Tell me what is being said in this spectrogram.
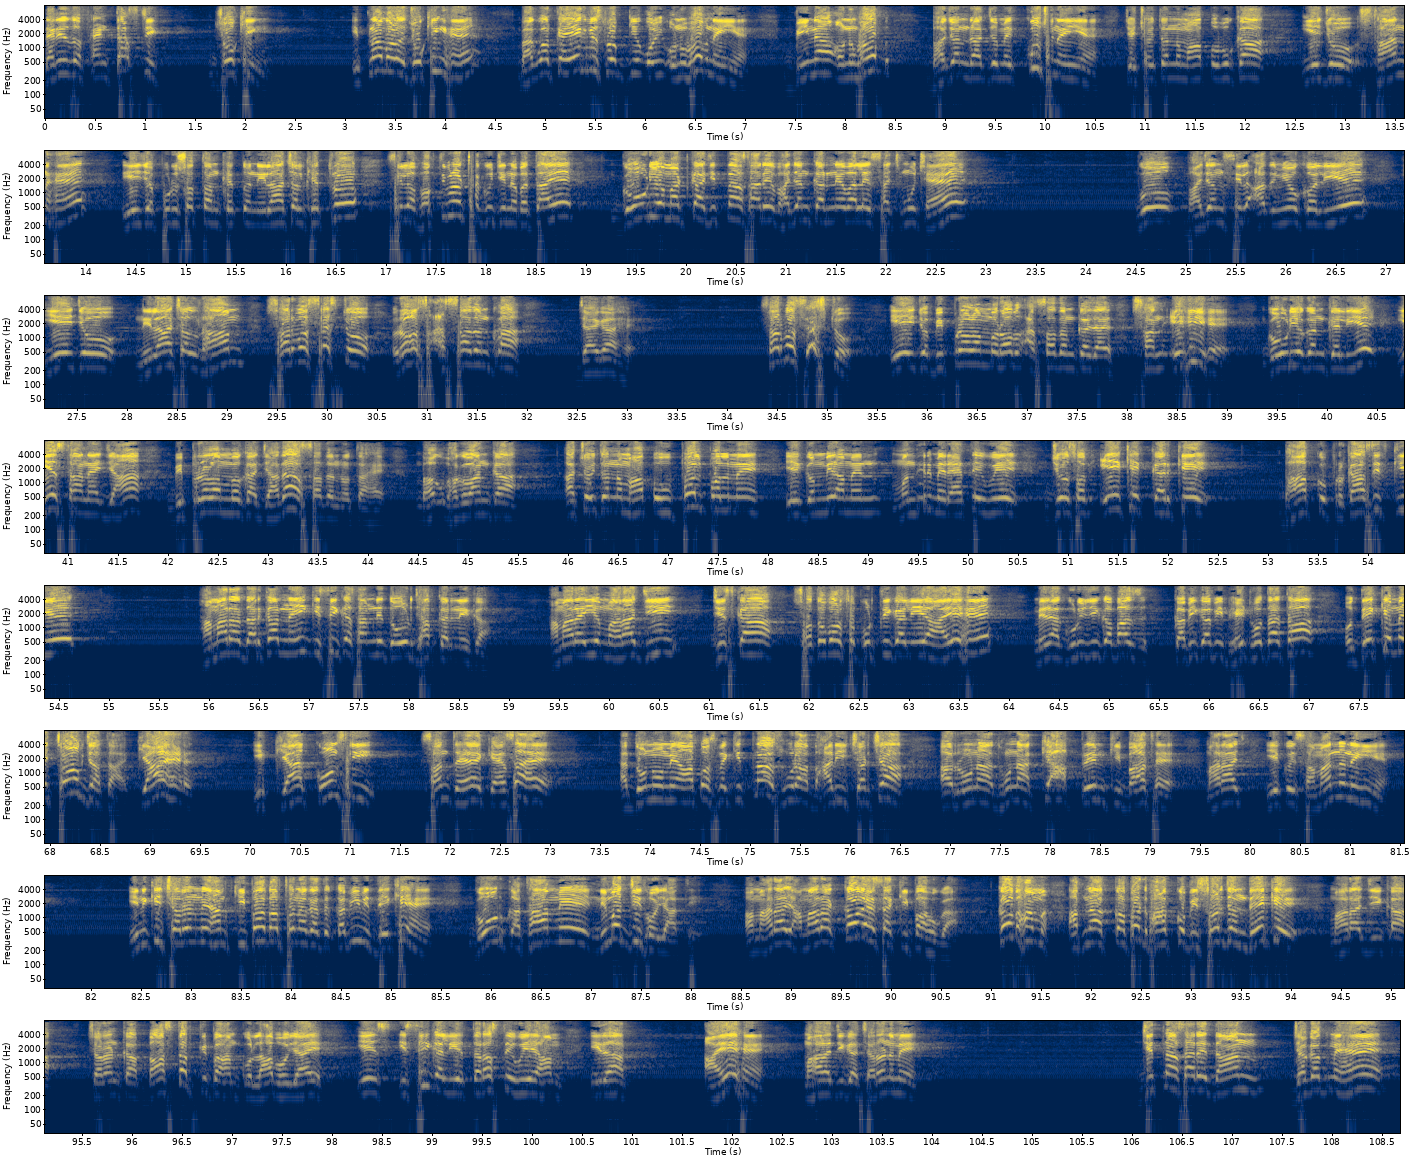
that is a fantastic joking इतना बड़ा जोकिंग है, भागवत का एक भी श्लोक की कोई अनुभव नहीं है। बिना अनुभव भजन राज्य में कुछ नहीं है। जो चैतन्य महाप्रभु का ये जो स्थान है, ये जो पुरुषोत्तम क्षेत्र, नीलाचल क्षेत्र, शिल भक्ति ठाकुर जी ने बताए, गौड़ियों मठ का जितना सारे भजन करने वाले सचमुच है, वो भजनशील आदमियों को लिए ये जो नीलाचल धाम सर्वश्रेष्ठ रस आस्वादन का जगह है। सर्वश्रेष्ठ ये जो विप्रलम्ब रस आस्वादन का स्थान यही है। गौड़ीयगण के लिए ये स्थान है जहाँ विप्रलम्ब का ज़्यादा साधन होता है। भग, भगवान का अचैतन्य महाप्रभु पल पल में ये गंभीरा में मंदिर में रहते हुए जो सब एक एक करके भाव को प्रकाशित किए हमारा दरकार नहीं किसी के सामने दौड़ झाप करने का। हमारा ये महाराज जी, जिसका शतवर्ष पूर्ति के लिए आए हैं, मेरा गुरु जी का पास कभी कभी भेंट होता था और देख के मैं चौंक जाता है, क्या है? ये क्या, कौन सी संत है, कैसा है? दोनों में आपस में कितना सूरा भारी चर्चा और रोना धोना, क्या प्रेम की बात है? महाराज, ये कोई सामान्य नहीं है। इनकी चरण में हम कीपा प्रार्थना करते, कभी भी देखे हैं गौर कथा में निमज्जित हो जाते। और महाराज, हमारा कब ऐसा कीपा होगा? कब हम अपना कपट भाव को विसर्जन दे के महाराज जी का चरण का वास्तव कृपा हमको लाभ हो जाए इस, इसी के लिए तरसते हुए हम इधर आए हैं महाराज जी का चरण में। जितना सारे दान जगत में है,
